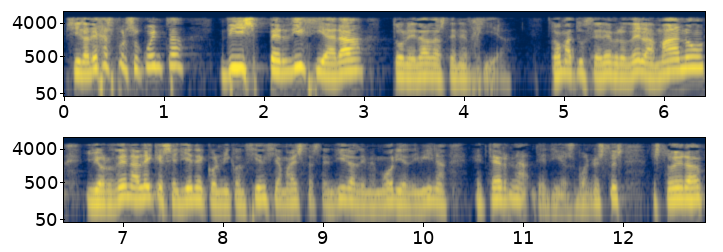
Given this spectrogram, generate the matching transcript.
Si la dejas por su cuenta, desperdiciará toneladas de energía. Toma tu cerebro de la mano y ordénale que se llene con mi conciencia maestra extendida de memoria divina eterna de Dios. Bueno, esto, es, esto era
